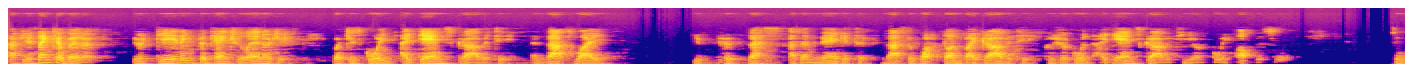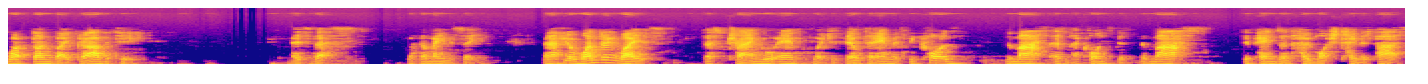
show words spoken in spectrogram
if you think about it, you're gaining potential energy, which is going against gravity, and that's why you put this as a negative. That's the work done by gravity, because you're going against gravity, you're going up the slope. So work done by gravity is this with a minus sign. And if you're wondering why it's this triangle m, which is delta m, it's because the mass isn't a constant. The mass depends on how much time has passed.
